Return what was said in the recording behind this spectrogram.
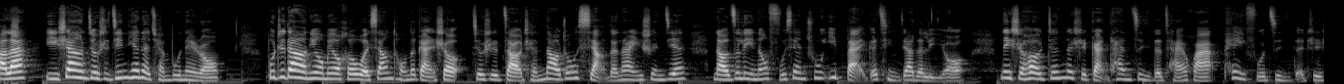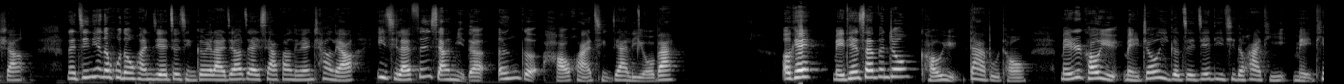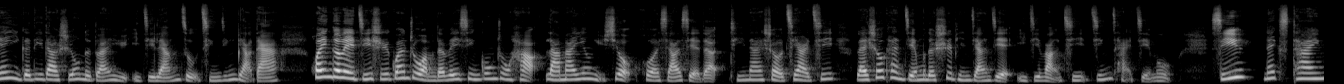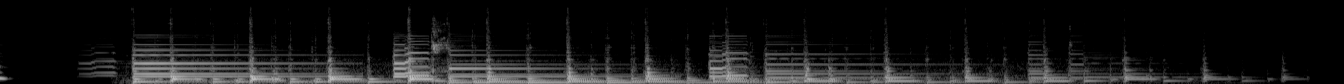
好啦，以上就是今天的全部内容。不知道你有没有和我相同的感受，就是早晨闹钟响的那一瞬间，脑子里能浮现出一百个请假的理由。那时候真的是感叹自己的才华，佩服自己的智商。那今天的互动环节，就请各位辣椒在下方留言畅聊，一起来分享你的 N 个豪华请假理由吧。OK，每天三分钟，口语大不同。每日口语，每周一个最接地气的话题，每天一个地道实用的短语，以及两组情景表达。欢迎各位及时关注我们的微信公众号“辣妈英语秀”或小写的 “Tina Show 七二七”，来收看节目的视频讲解以及往期精彩节目。See you next time.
